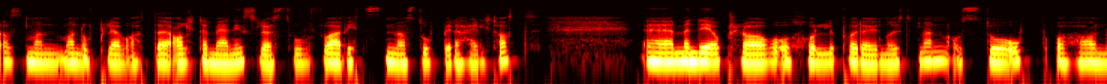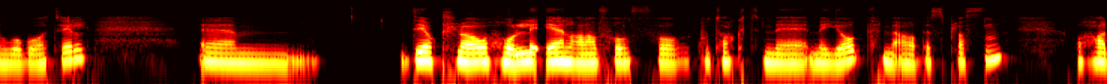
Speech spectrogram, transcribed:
Altså man, man opplever at alt er meningsløst. Hvorfor er vitsen med å stå opp i det hele tatt? Eh, men det å klare å holde på døgnrytmen og stå opp og ha noe å gå til Det å klare å holde en eller annen form for kontakt med, med jobb, med arbeidsplassen, og ha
